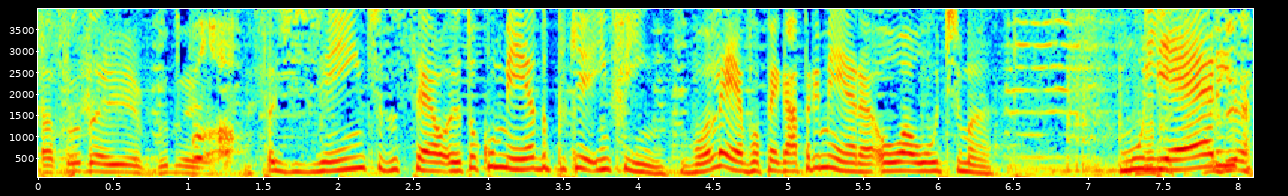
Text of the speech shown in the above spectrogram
Tá tudo aí, tudo aí. Gente do céu, eu tô com medo porque, enfim, vou ler, vou pegar a primeira ou a última. Mulheres,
